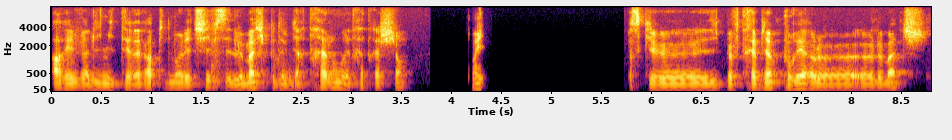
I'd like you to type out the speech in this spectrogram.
arrivent à limiter rapidement les Chiefs, le match peut devenir très long et très très chiant. Parce qu'ils peuvent très bien pourrir le, match.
